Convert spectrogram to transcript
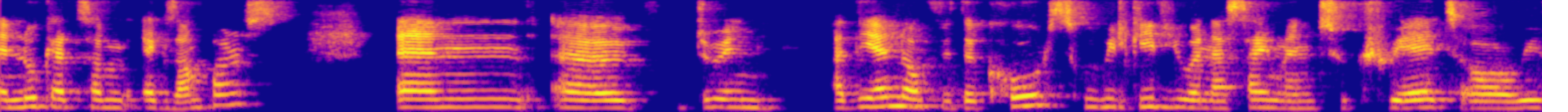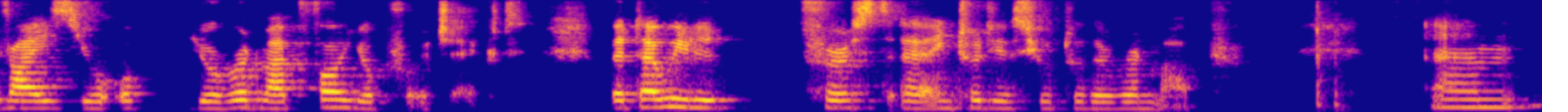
and look at some examples. And uh, during at the end of the course, we will give you an assignment to create or revise your your roadmap for your project. But I will first uh, introduce you to the roadmap. Um,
